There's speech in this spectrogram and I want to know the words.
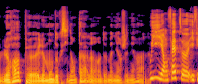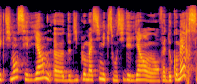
l'Europe et le monde occidental hein, de manière générale. Oui, en fait, effectivement, ces liens de diplomatie, mais qui sont aussi des liens en fait de commerce,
